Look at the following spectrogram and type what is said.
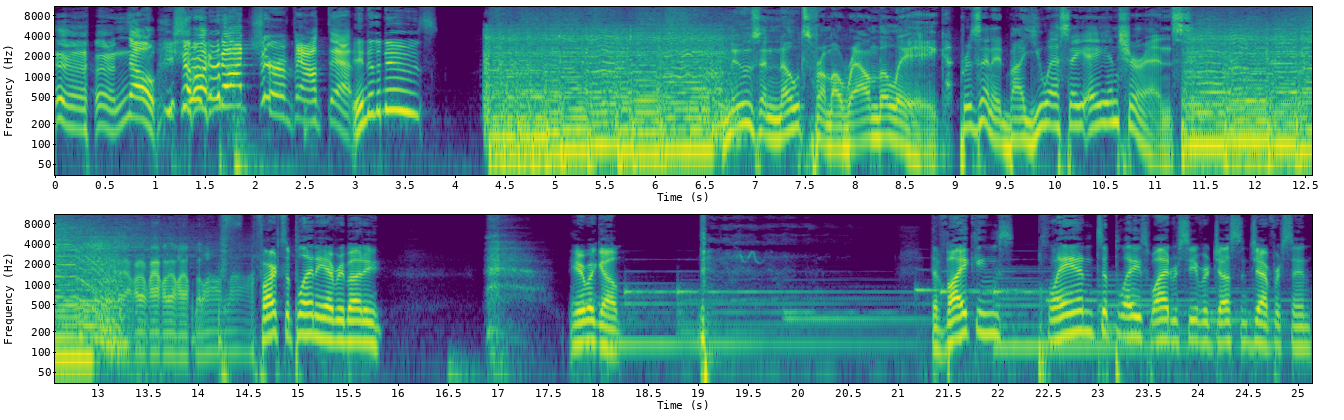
no, sure no, I'm not sure about that. Into the news. News and notes from around the league. Presented by USAA Insurance. Farts aplenty, everybody. Here we go. the Vikings plan to place wide receiver Justin Jefferson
